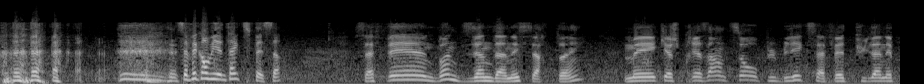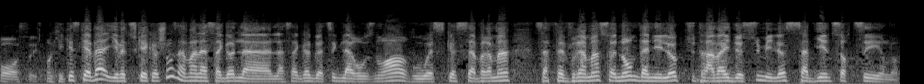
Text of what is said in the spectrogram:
ça fait combien de temps que tu fais ça? Ça fait une bonne dizaine d'années certains, mais que je présente ça au public, ça fait depuis l'année passée. OK. Qu'est-ce qu'il y avait? Y avait-tu quelque chose avant la saga de la, la saga gothique de la Rose Noire? Ou est-ce que ça vraiment, ça fait vraiment ce nombre d'années-là que tu travailles dessus, mais là, ça vient de sortir, là?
